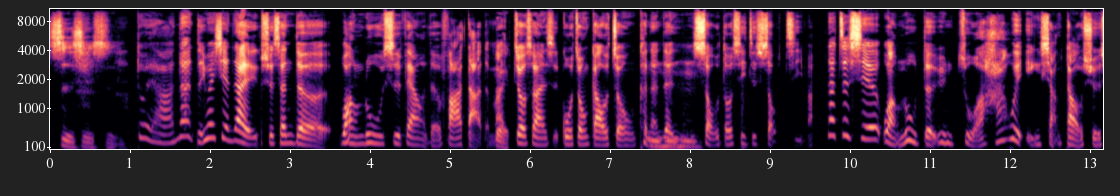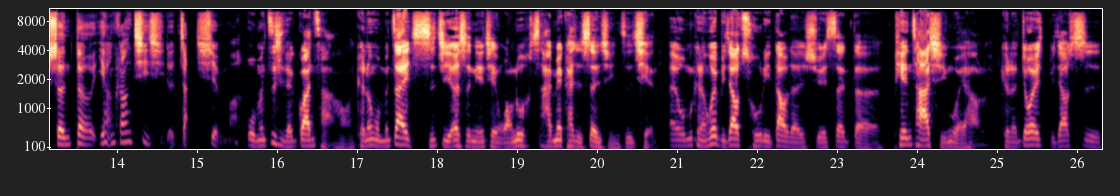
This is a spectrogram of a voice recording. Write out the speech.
是是是，对啊，那因为现在学生的网络是非常的发达的嘛，就算是国中、高中，可能人手都是一只手机嘛。那这些网络的运作啊，它会影响到学生的阳刚气息的展现吗？我们自己的观察哈、哦，可能我们在十几二十年前网络还没开始盛行之前，呃，我们可能会比较处理到的学生的偏差行为好了，可能就会比较是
